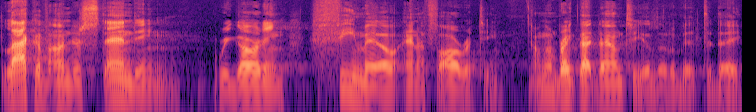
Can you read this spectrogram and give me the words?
lack of understanding regarding female and authority. I'm going to break that down to you a little bit today.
